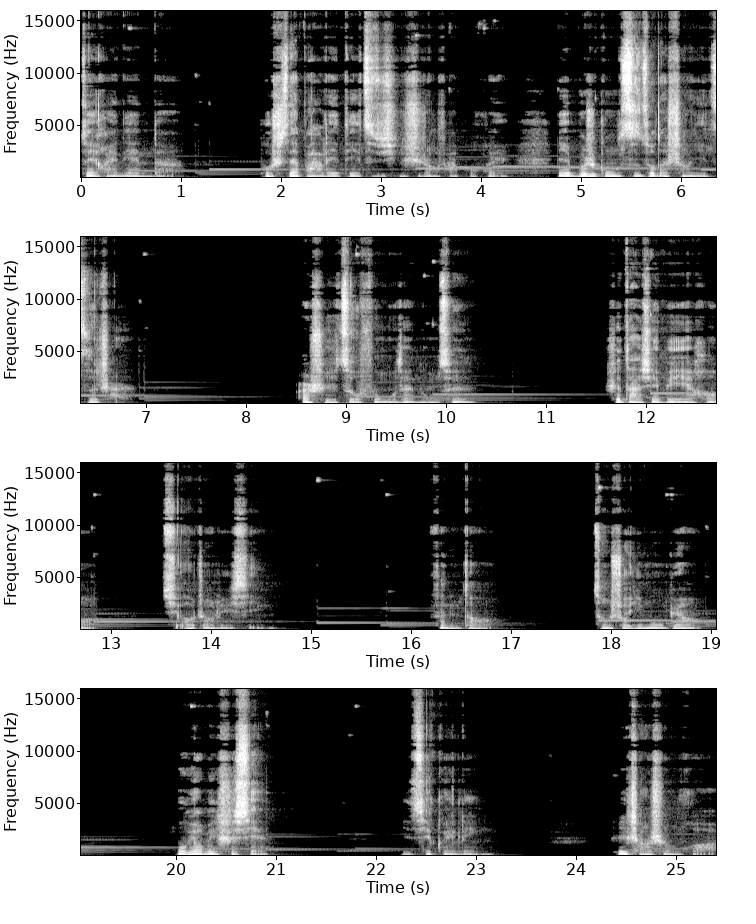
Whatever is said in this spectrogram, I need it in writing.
最怀念的不是在巴黎第一次举行时装发布会，也不是公司做的上亿资产。而是与祖父母在农村，是大学毕业后去欧洲旅行，奋斗，从属于目标，目标没实现，一切归零，日常生活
